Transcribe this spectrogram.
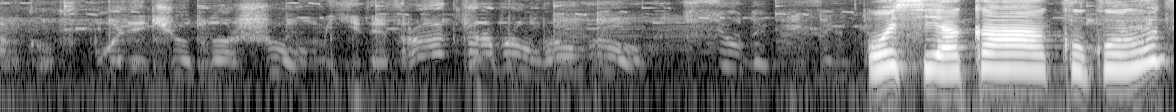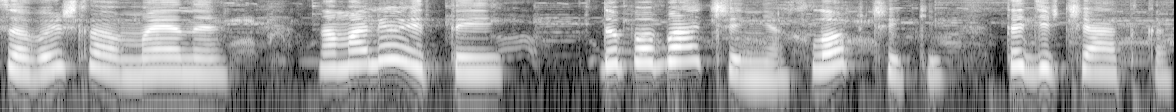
Зранку в полі чутно шум, їде трактор, брум-брум-брум. Всюди. Ось яка кукурудза вийшла в мене. Намалюй ти. До побачення, хлопчики та дівчатка.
